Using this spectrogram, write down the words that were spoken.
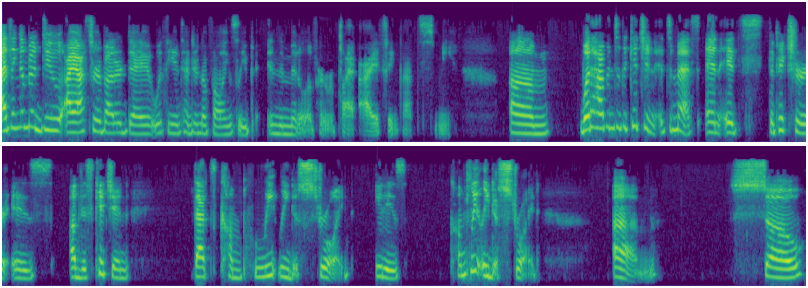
I think I'm gonna do. I asked her about her day with the intention of falling asleep in the middle of her reply. I think that's me. Um, what happened to the kitchen? It's a mess, and it's the picture is of this kitchen that's completely destroyed. It is completely destroyed. Um, so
